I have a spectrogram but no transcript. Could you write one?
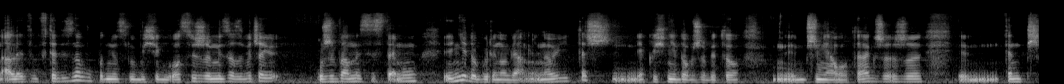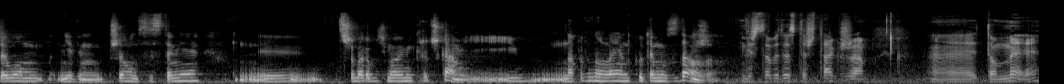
ale wtedy znowu podniosłyby się głosy, że my zazwyczaj używamy systemu nie do góry nogami. No i też jakoś niedobrze by to y, brzmiało, tak, że, że ten przełom, nie wiem, przełom w systemie Y, trzeba robić małymi kroczkami i na pewno Lion ku temu zdarza. Wiesz co, to jest też tak, że e, to my,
